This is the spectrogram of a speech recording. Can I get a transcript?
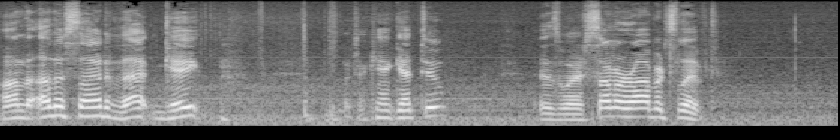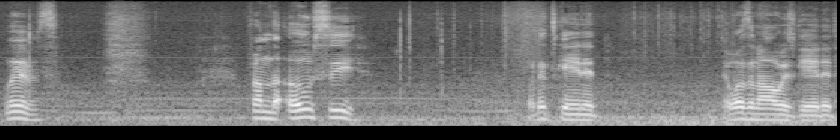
On the other side of that gate, which I can't get to, is where Summer Roberts lived. Lives. From the OC. But it's gated. It wasn't always gated,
